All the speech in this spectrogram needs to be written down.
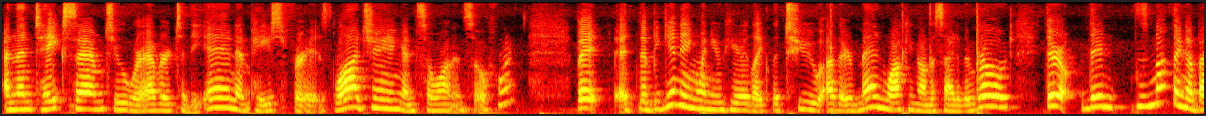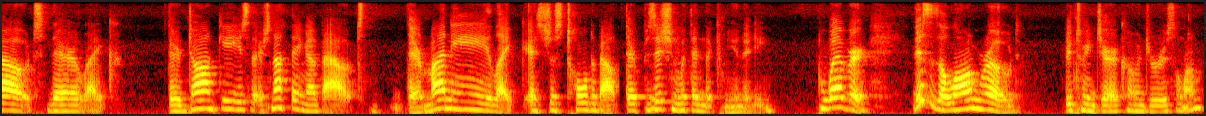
and then takes him to wherever to the inn and pays for his lodging and so on and so forth. But at the beginning, when you hear like the two other men walking on the side of the road, there there's nothing about their like their donkeys. There's nothing about their money. Like it's just told about their position within the community. However, this is a long road between Jericho and Jerusalem.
